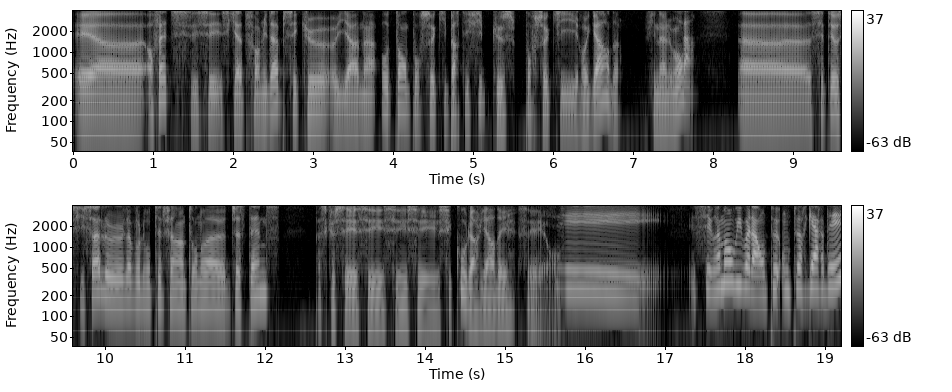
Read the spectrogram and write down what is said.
Et euh, en fait, c'est ce qu'il y a de formidable, c'est qu'il y en a autant pour ceux qui participent que pour ceux qui regardent finalement. Ça. Euh, C'était aussi ça le- la volonté de faire un tournoi euh, Just Dance? Parce que c'est c'est- c'est- c'est- c'est cool à regarder. C'est C'est vraiment, oui, voilà, on peut, on peut regarder,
